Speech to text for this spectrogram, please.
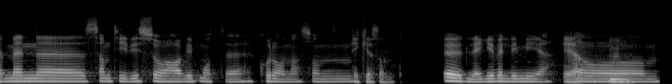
eh, men eh, samtidig så har vi på en måte korona som ødelegger veldig mye. Ja. Og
